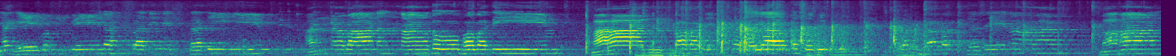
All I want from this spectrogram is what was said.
य एवं वेदः प्रतिष्ठति अन्नवानन्नादो भवति महान् भवति प्रजयावशविभवत्यशेन महान्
